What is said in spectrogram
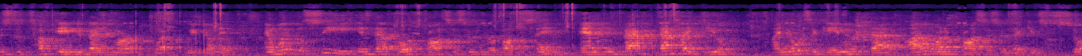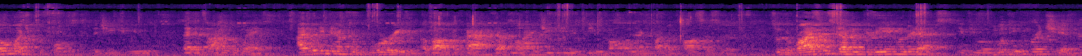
This is a tough game to benchmark, but we've done it. And what you'll see is that both processors are about the same. And in fact, that's ideal. I know as a gamer that I want a processor that gives so much performance to the GPU that it's out of the way. I don't even have to worry about the fact that my GPU is being bottlenecked by the processor. So the Ryzen 7 3800X, if you are looking for a chip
